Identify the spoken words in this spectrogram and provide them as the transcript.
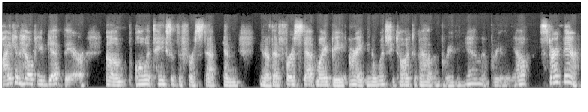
i can help you get there. Um, all it takes is the first step and you know that first step might be all right you know what she talked about? I'm breathing in i'm breathing out. Start there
